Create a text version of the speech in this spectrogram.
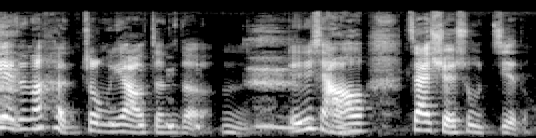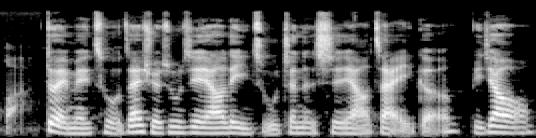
业真的很重要，真的。嗯，尤其想要在学术界的话，对，没错，在学术界要立足，真的是要在一个比较。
